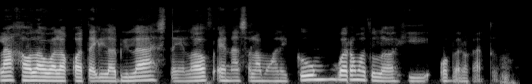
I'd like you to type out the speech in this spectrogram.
La haula wala quwata illa billah. Stay love and assalamualaikum warahmatullahi wabarakatuh.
